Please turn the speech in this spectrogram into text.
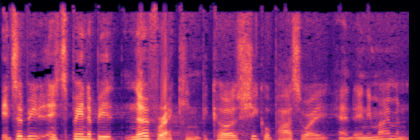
it's, a bit, it's been a bit nerve wracking because she could pass away at any moment.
